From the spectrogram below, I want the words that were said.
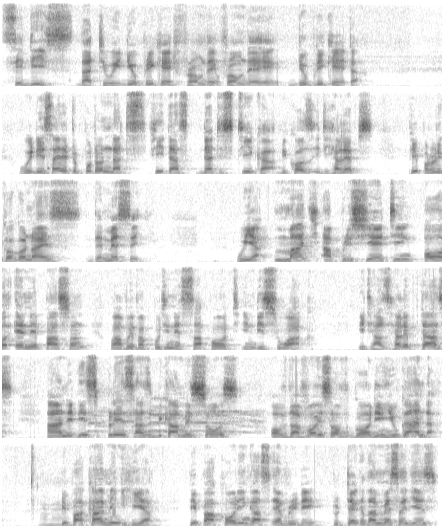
CDs that we duplicate from the, from the duplicator. We decided to put on that, that, that sticker because it helps people recognize the message. We are much appreciating all any person who have ever put in a support in this work. It has helped us, and this place has become a source of the voice of God in Uganda. Amen. People are coming here, people are calling us every day to take the messages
